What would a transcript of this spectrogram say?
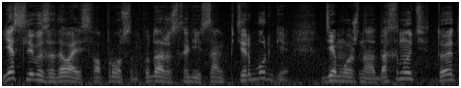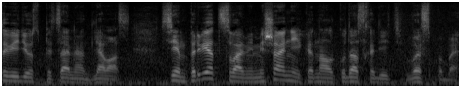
Если вы задавались вопросом, куда же сходить в Санкт-Петербурге, где можно отдохнуть, то это видео специально для вас. Всем привет, с вами Мишаня и канал «Куда сходить» в СПБ.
